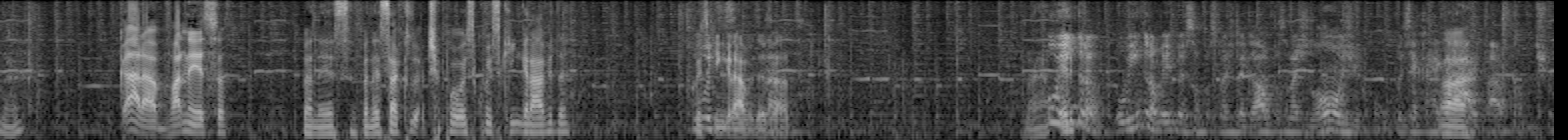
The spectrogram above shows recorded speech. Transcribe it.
Né? Cara, Vanessa. Vanessa. Vanessa, tipo, com skin grávida. Com skin grávida, exato. Né? O Ele- Ingram, o Ingram mesmo é um personagem legal, um personagem longe, com coisinha a carregar Ah. e tal, fica muito show.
